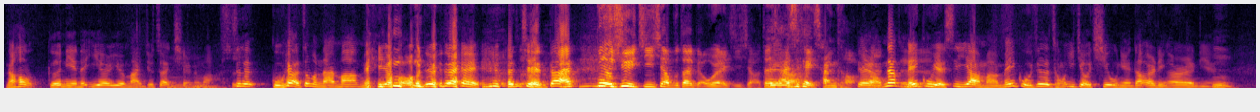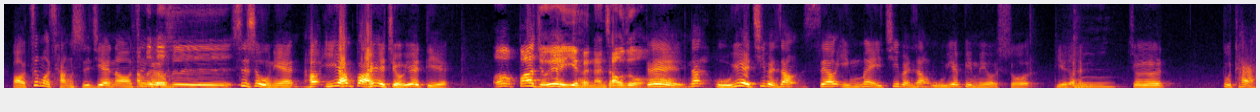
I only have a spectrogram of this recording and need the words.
然后隔年的一二月卖你就赚钱了嘛？这个股票有这么难吗？没有，对不对？很简单。过去绩效不代表未来绩效，但是还是可以参考。对啊，那美股也是一样嘛。美股就是从一九七五年到二零二二年，嗯，哦，这么长时间哦，他们都是四十五年，好，一样八月九月跌，哦，八九月也很难操作。对，那五月基本上 sell in May，基本上五月并没有说跌得很，就是不太。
